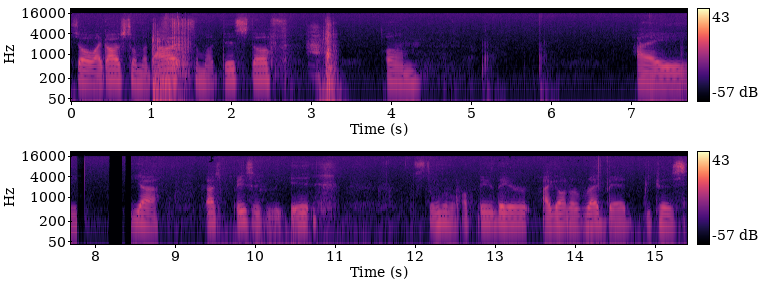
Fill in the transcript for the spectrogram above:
So I got some of that, some of this stuff. Um, I, yeah, that's basically it. A little update there. I got a red bed because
